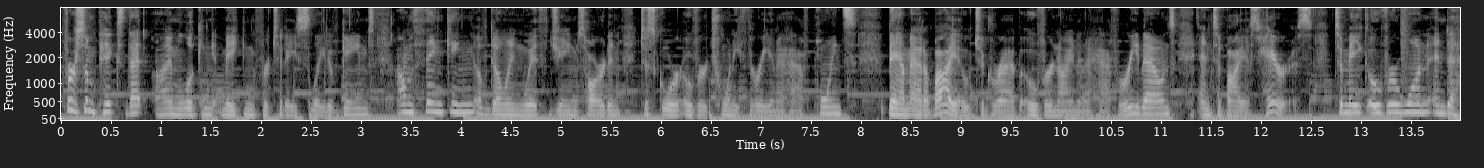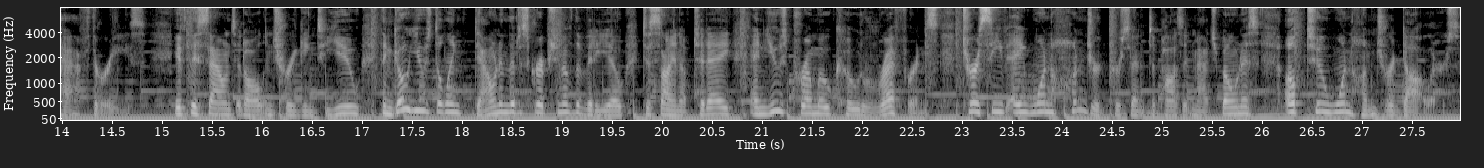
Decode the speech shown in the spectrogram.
For some picks that I'm looking at making for today's slate of games, I'm thinking of going with James Harden to score over 23.5 points, Bam Adebayo to grab over 9.5 rebounds, and Tobias Harris to make over 1.5 threes. If this sounds at all intriguing to you, then go use the link down in the description of the video to sign up today and use promo code REFERENCE to receive a 100% deposit match bonus up to $100.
